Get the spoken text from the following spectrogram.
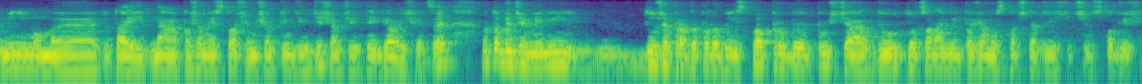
minimum tutaj na poziomie 185,90, czyli tej białej świecy, no to będziemy mieli duże prawdopodobieństwo próby pójścia w dół do co najmniej poziomu 143-110.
